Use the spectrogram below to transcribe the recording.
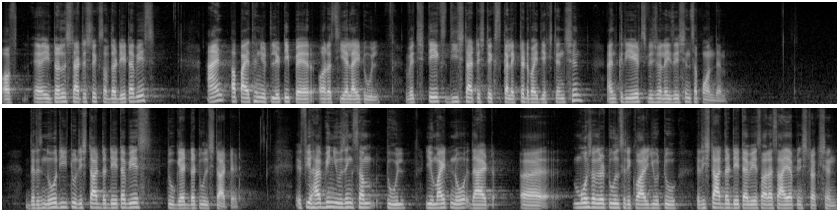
of uh, internal statistics of the database, and a Python utility pair or a CLI tool, which takes these statistics collected by the extension and creates visualizations upon them. There is no need to restart the database to get the tool started. If you have been using some tool, you might know that uh, most of the tools require you to restart the database or a SIGHUP instruction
